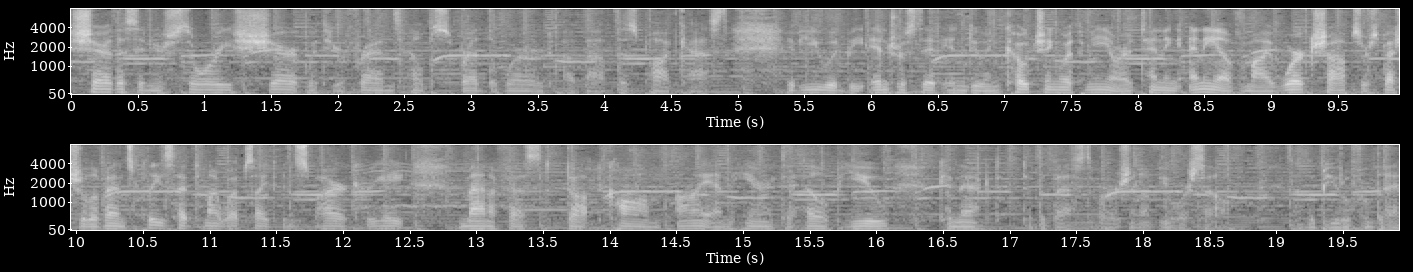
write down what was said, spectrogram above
share this in your stories, share it with your friends, help spread the word about this podcast. If you would be interested in doing coaching with me or attending any of my workshops or special events, please head to my website, inspirecreatemanifest.com. I am here to help you connect to the best version of yourself. Have a beautiful day.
